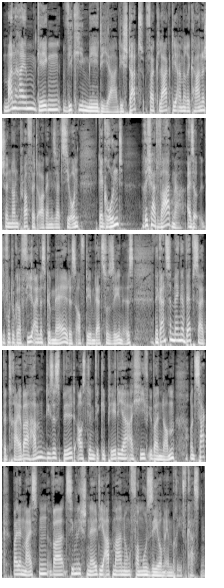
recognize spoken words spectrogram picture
Mannheim gegen Wikimedia. Die Stadt verklagt die amerikanische Non-Profit-Organisation. Der Grund, Richard Wagner, also die Fotografie eines Gemäldes, auf dem der zu sehen ist. Eine ganze Menge Website-Betreiber haben dieses Bild aus dem Wikipedia-Archiv übernommen und zack, bei den meisten war ziemlich schnell die Abmahnung vom Museum im Briefkasten.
